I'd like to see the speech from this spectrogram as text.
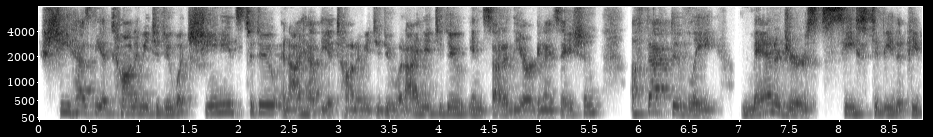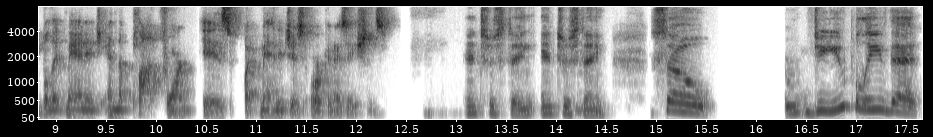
She has the autonomy to do what she needs to do, and I have the autonomy to do what I need to do inside of the organization. Effectively, managers cease to be the people that manage, and the platform is what manages organizations. Interesting. Interesting. So, do you believe that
